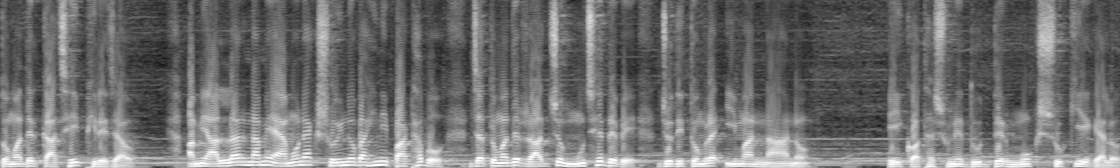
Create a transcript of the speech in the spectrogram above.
তোমাদের কাছেই ফিরে যাও। আমি আল্লাহর নামে এমন এক সৈন্যবাহিনী পাঠাবো যা তোমাদের রাজ্য মুছে দেবে যদি তোমরা ইমান না আনো। এই কথা শুনে দূতদের মুখ শুকিয়ে গেল।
